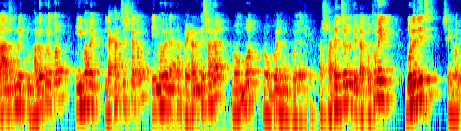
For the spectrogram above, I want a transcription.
কাজগুলো একটু ভালো করে করো, এইভাবে লেখার চেষ্টা করো, এইভাবে লেখার প্যাটার্নকে সাজাও, নম্বর নব্বই নব্বই আসবে। আর শর্টের জন্য যেটা প্রথমেই বলে দিয়েছি, সেইভাবে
